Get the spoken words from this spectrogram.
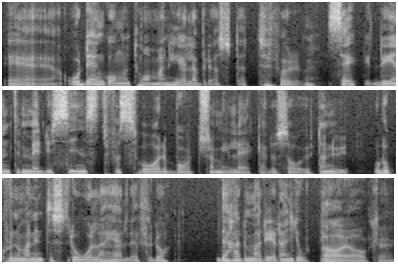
Eh, och den gången tar man hela bröstet för det är inte medicinskt försvarbart som min läkare sa. Utan nu, och då kunde man inte stråla heller för då, det hade man redan gjort. Ah, ja, okay.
